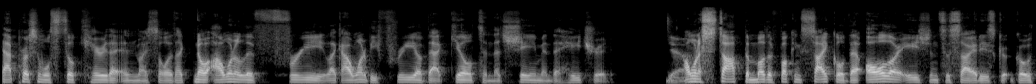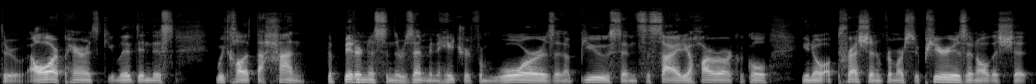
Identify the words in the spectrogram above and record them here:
that person will still carry that in my soul. It's like, no, I want to live free. Like I want to be free of that guilt and that shame and the hatred. Yeah. I want to stop the motherfucking cycle that all our Asian societies go through. All our parents lived in this, we call it the Han, the bitterness and the resentment and hatred from wars and abuse and society hierarchical, you know, oppression from our superiors and all this shit.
